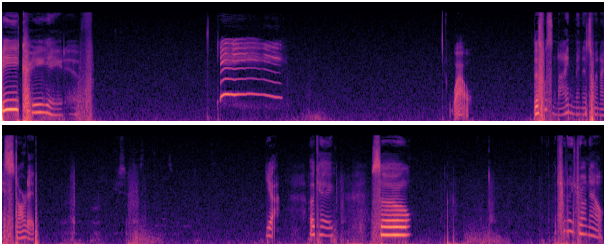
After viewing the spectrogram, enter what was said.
Be creative. Wow. This was nine minutes when I started. Yeah. Okay. So. What should I draw now?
